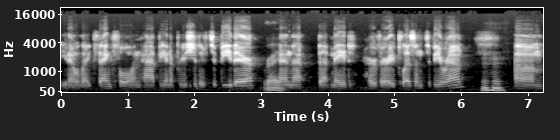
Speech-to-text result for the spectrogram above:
you know, like thankful and happy and appreciative to be there. Right. And that, that made her very pleasant to be around. hmm Um,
